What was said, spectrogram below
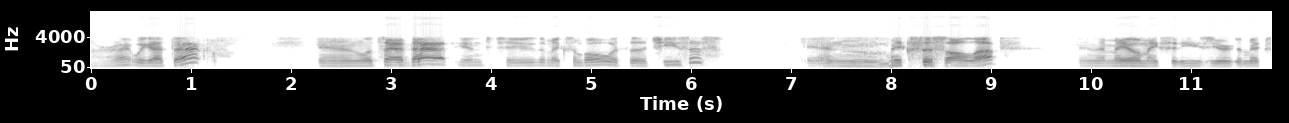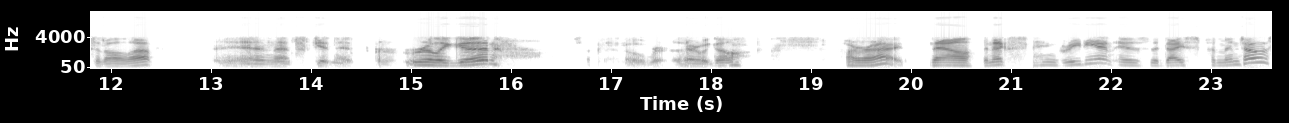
All right, we got that. And let's add that into the mixing bowl with the cheeses and mix this all up. And the mayo makes it easier to mix it all up. And that's getting it really good. That over. There we go. All right. Now, the next ingredient is the diced pimentos.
